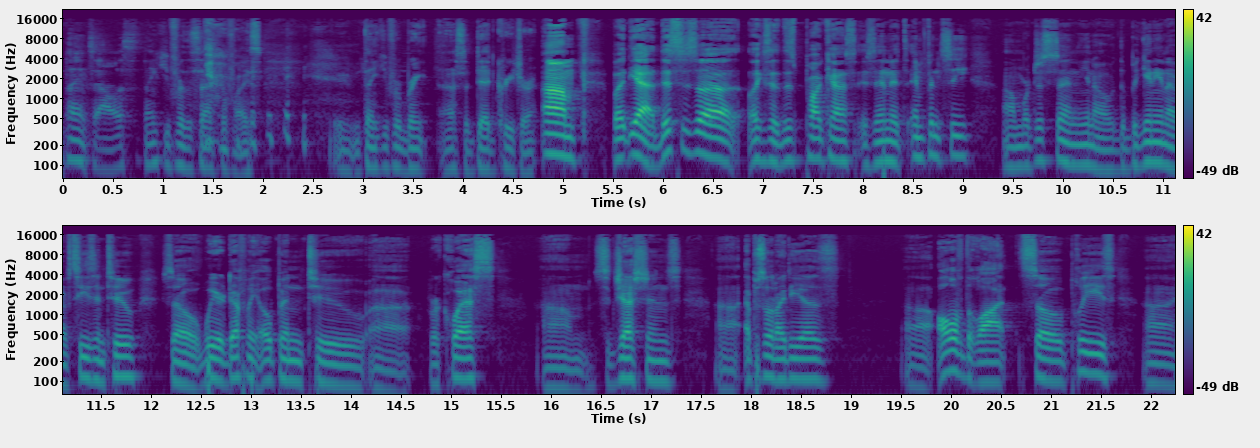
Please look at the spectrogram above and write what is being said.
thanks, Alice. Thank you for the sacrifice. Thank you for bringing us a dead creature. Um, but yeah, this is uh, like I said, this podcast is in its infancy. Um, we're just in you know the beginning of season two, so we are definitely open to uh, requests, um, suggestions, uh, episode ideas, uh, all of the lot. So please, uh,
